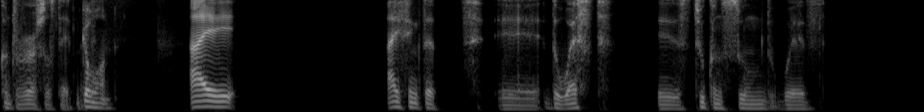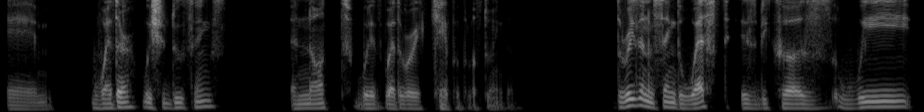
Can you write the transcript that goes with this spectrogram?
controversial statement. Go on. I I think that uh, the West is too consumed with um, whether we should do things and not with whether we're capable of doing them. The reason I'm saying the West is because we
